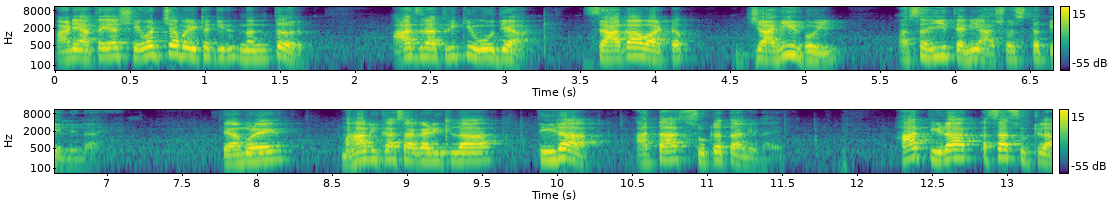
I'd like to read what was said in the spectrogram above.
आणि आता या शेवटच्या बैठकीनंतर आज रात्री किंवा उद्या जागा वाटप जाहीर होईल असंही त्यांनी आश्वस्त केलेलं आहे. त्यामुळे महाविकास आघाडीतला तिढा आता सुटत आलेला आहे. हा तिढा कसा सुटला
